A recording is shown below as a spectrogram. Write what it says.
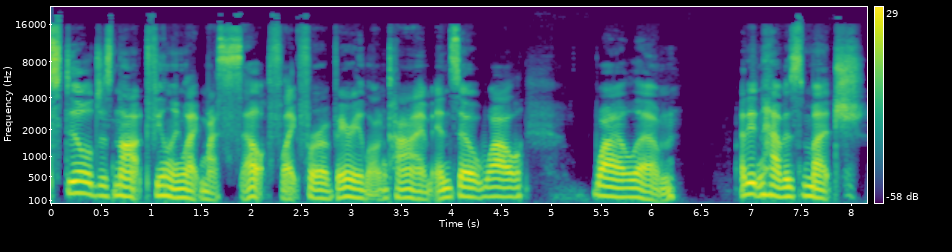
still just not feeling like myself like for a very long time. And so while while um I didn't have as much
